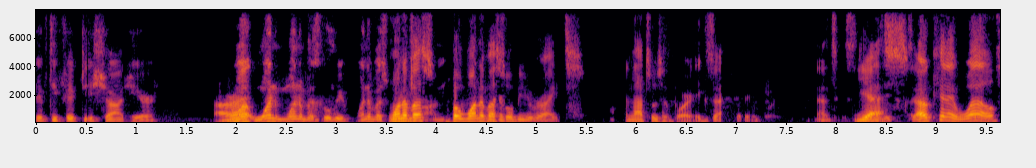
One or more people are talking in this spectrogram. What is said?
50-50 shot here. All right. One, one one of us will be one of us. One of us, on. but one of us will be right, and that's what's important. exactly. That's ex- Yes. exactly- Okay. Well,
